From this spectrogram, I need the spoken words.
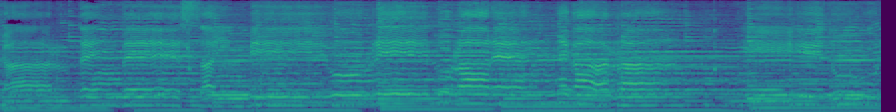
Garden bezain bi urri lurraren negarra iduri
